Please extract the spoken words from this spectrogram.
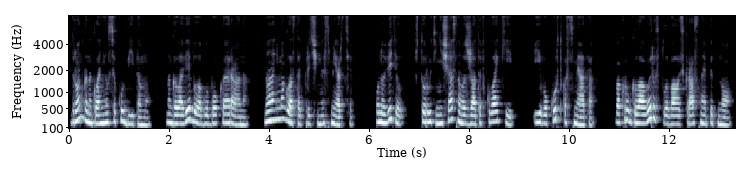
Дронго наклонился к убитому. На голове была глубокая рана, но она не могла стать причиной смерти. Он увидел, что руки несчастного сжаты в кулаки, и его куртка смята. Вокруг головы расплывалось красное пятно.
